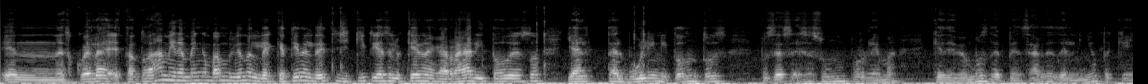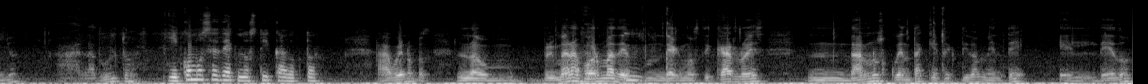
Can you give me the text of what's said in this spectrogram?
en la escuela están todos, ah, miren, vengan, vamos viendo el que tiene el dedito chiquito, ya se lo quieren agarrar y todo eso, ya está el bullying y todo. Entonces, pues ese es un problema que debemos de pensar desde el niño pequeño al adulto. ¿Y cómo se diagnostica, doctor? Ah, bueno, pues la primera forma de mm. diagnosticarlo es mm, darnos cuenta que efectivamente el dedo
